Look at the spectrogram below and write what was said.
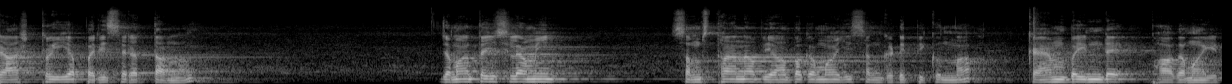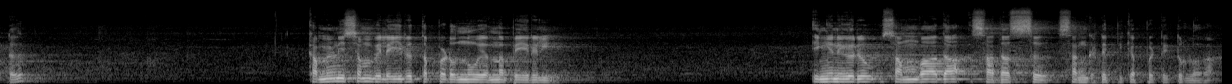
രാഷ്ട്രീയ പരിസരത്താണ് ജമാഅത്തെ ഇസ്ലാമി സംസ്ഥാന വ്യാപകമായി സംഘടിപ്പിക്കുന്ന ക്യാമ്പയിന്റെ ഭാഗമായിട്ട് കമ്മ്യൂണിസം വിലയിരുത്തപ്പെടുന്നു എന്ന പേരിൽ ഇങ്ങനെയൊരു സംവാദ സദസ്സ് സംഘടിപ്പിക്കപ്പെട്ടിട്ടുള്ളതാണ്.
